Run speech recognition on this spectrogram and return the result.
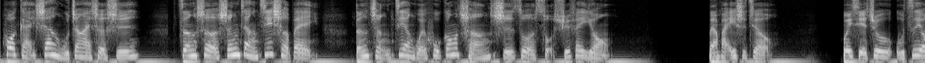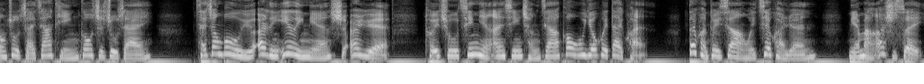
或改善无障碍设施、增设升降机设备等整件维护工程施作所需费用。两百一十九，为协助无自用住宅家庭购置住宅，财政部于二零一零年十二月推出青年安心成家购物优惠贷款，贷款对象为借款人。年满二十岁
